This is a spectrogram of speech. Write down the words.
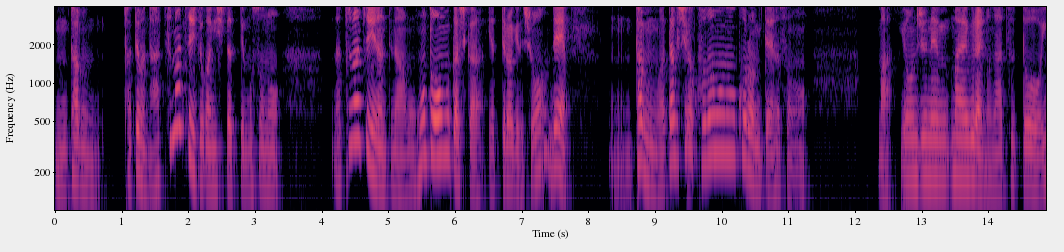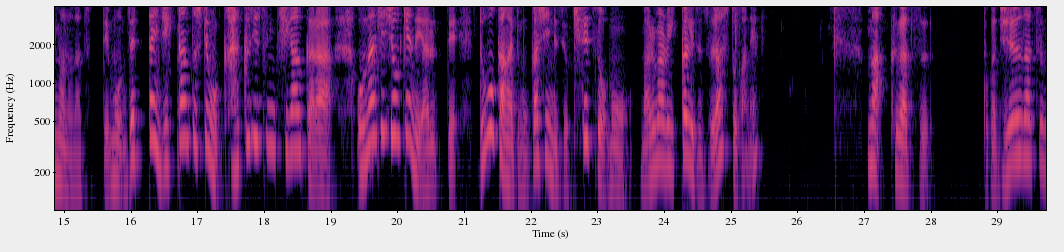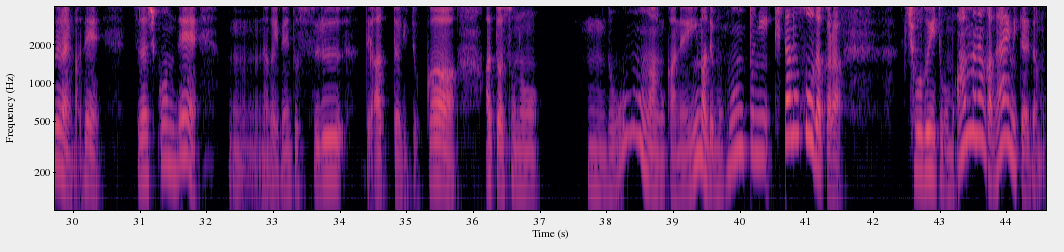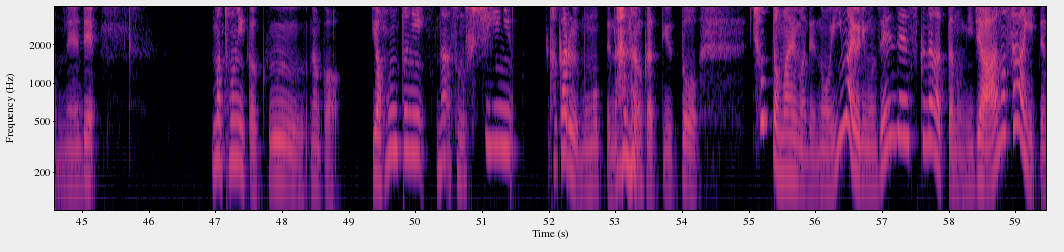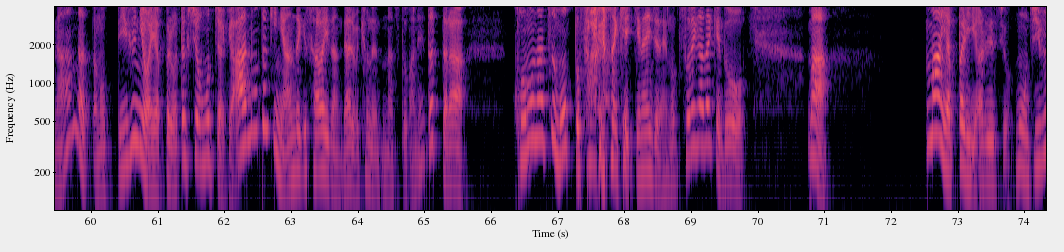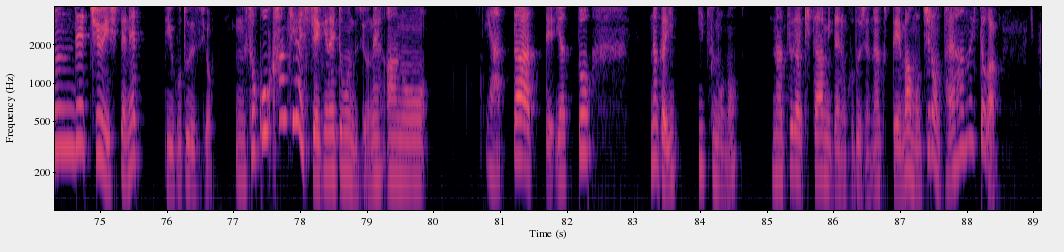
うん、多分、例えば夏祭りとかにしたってもうその、夏祭りなんてのはもう本当大昔からやってるわけでしょ？で、うん、多分私が子供の頃みたいなその、まあ、40年前ぐらいの夏と今の夏ってもう絶対実感としても確実に違うから同じ条件でやるってどう考えてもおかしいんですよ。季節をもう丸々1ヶ月ずらすとかね。まあ9月とか10月ぐらいまでずらし込んでうんなんかイベントするであったりとかあとはその、うん、どうなのかね。今でも本当に北の方だからちょうどいいとかもあんまなんかないみたいだもんね。で、まあとにかく、なんか、いや本当にな、その不思議にかかるものって何なのかっていうと、ちょっと前までの今よりも全然少なかったのに、じゃああの騒ぎって何だったのっていうふうにはやっぱり私は思っちゃうけど、あの時にあんだけ騒いだんであれば去年の夏とかね。だったら、この夏もっと騒がなきゃいけないんじゃないの？それがだけど、まあ、まあやっぱりあれですよ。もう自分で注意してねっていうことですよ。うん、そこを勘違いしちゃいけないと思うんですよね。あの、やったって、やっと、なんかい、いつもの夏が来たみたいなことじゃなくて、まあもちろん大半の人が、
